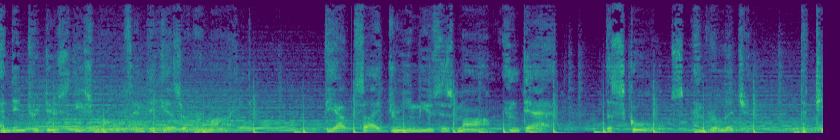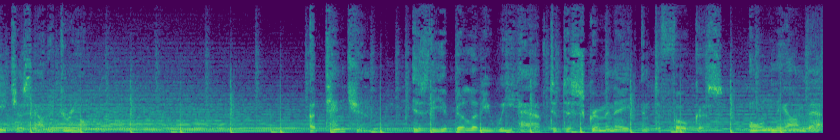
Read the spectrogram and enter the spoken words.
and introduce these rules into his or her mind. The outside dream uses mom and dad, the schools, and religion to teach us how to dream. Attention is the ability we have to discriminate and to focus only on that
